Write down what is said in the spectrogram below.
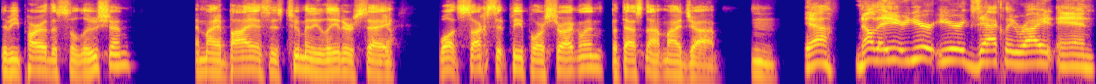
to be part of the solution. And my bias is too many leaders say, yeah. well, it sucks that people are struggling, but that's not my job. Hmm. Yeah, no, you're, you're you're exactly right. And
